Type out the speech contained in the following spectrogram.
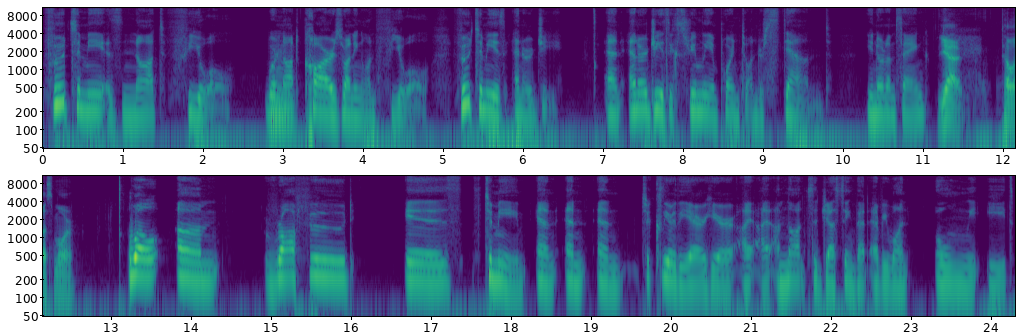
Food to me is not fuel. We're Mm. not cars running on fuel. Food to me is energy. And energy is extremely important to understand. You know what I'm saying? Yeah. Tell us more. Well, um, raw food is to me, and and and to clear the air here, I, I I'm not suggesting that everyone only eat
